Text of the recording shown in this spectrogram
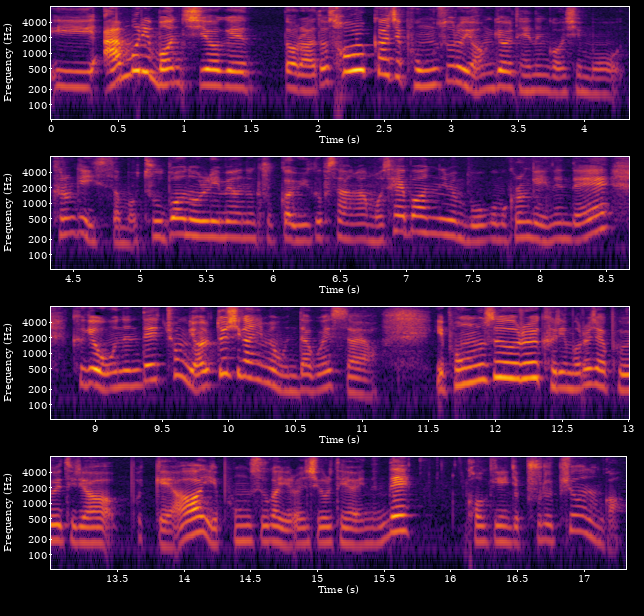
이 아무리 먼 지역이더라도 서울까지 봉수로 연결되는 것이 뭐 그런 게 있어. 뭐 두 번 올리면은 국가 위급 상황, 뭐 세 번이면 뭐고 뭐 그런 게 있는데 그게 오는데 총 12시간이면 온다고 했어요. 이 봉수를 그림으로 제가 보여드려 볼게요. 이 봉수가 이런 식으로 되어 있는데 거기에 이제 불을 피우는 거.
